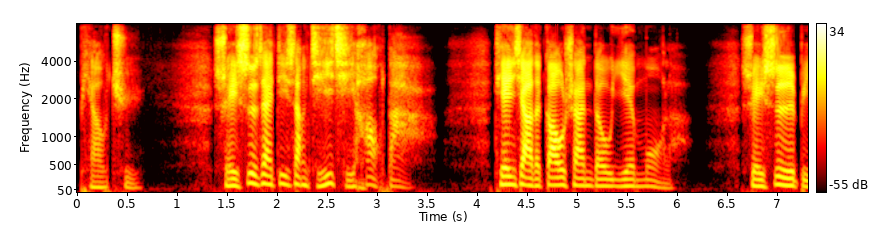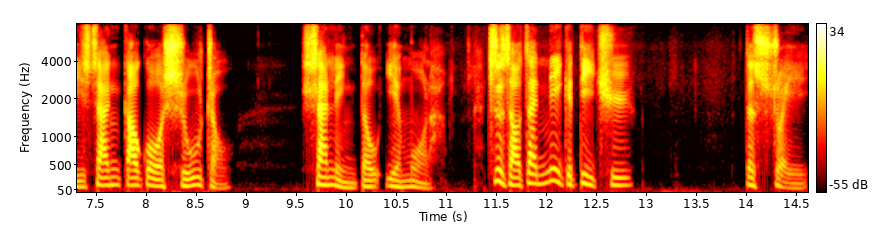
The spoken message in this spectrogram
飘去，水势在地上极其浩大，天下的高山都淹没了。水势比山高过十五肘，山岭都淹没了。至少在那个地区的水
